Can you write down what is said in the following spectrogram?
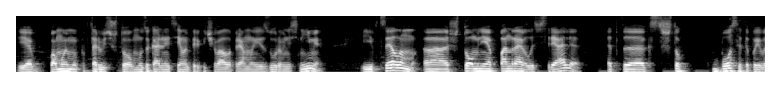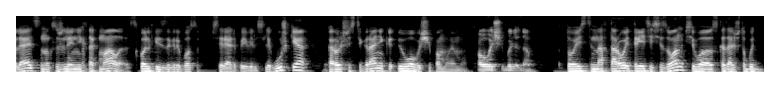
И я, по-моему, повторюсь, что музыкальная тема перекочевала прямо из уровня с ними. И в целом, э, что мне понравилось в сериале, это к- что боссы это появляются, но, к сожалению, их так мало. Сколько из игры боссов в сериале появились? Лягушки, король шестигранник и овощи, по-моему. Овощи были, да. То есть на второй, третий сезон всего сказали, что будет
